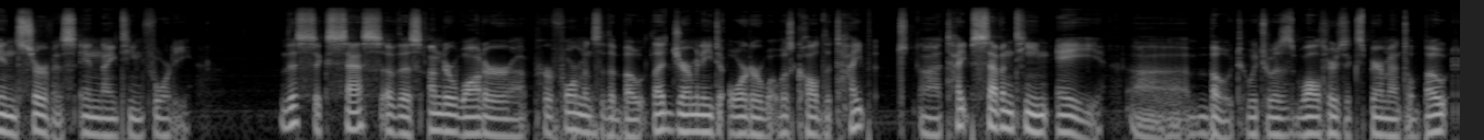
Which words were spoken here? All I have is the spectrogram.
in service in 1940. This success of this underwater uh, performance of the boat led Germany to order what was called the Type uh, Type 17A uh, boat, which was Walter's experimental boat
